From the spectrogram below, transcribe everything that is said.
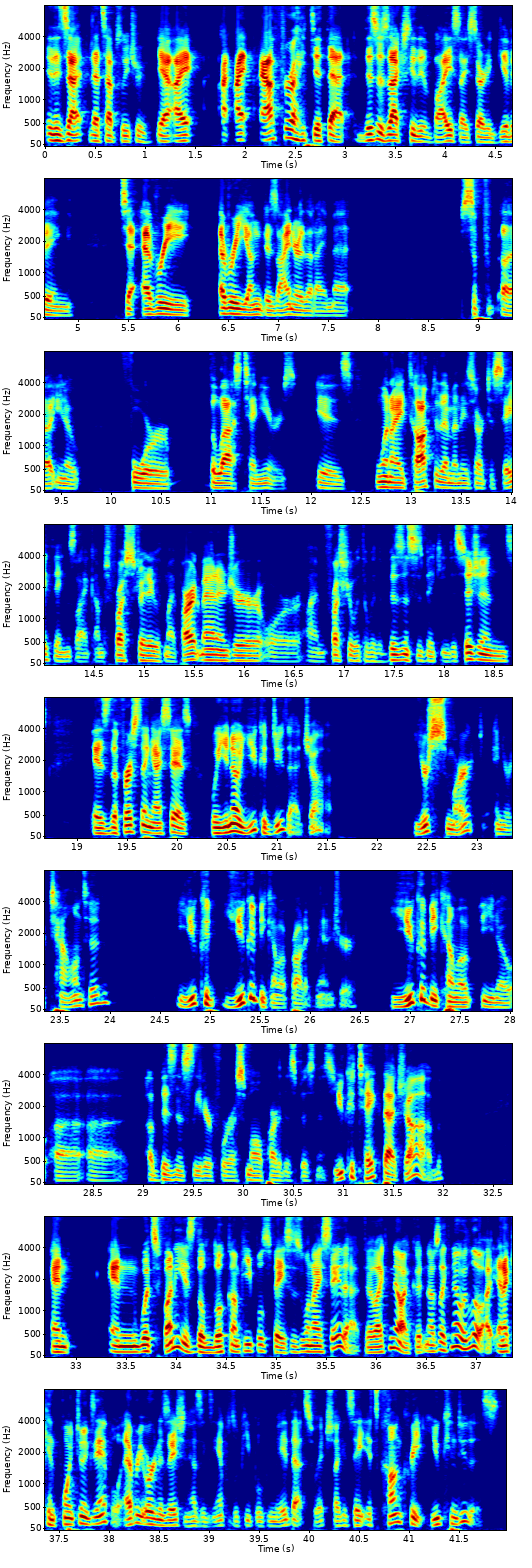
It is that that's absolutely true. Yeah, I, I after I did that, this is actually the advice I started giving to every every young designer that I met. So, uh, you know, for the last ten years is when I talk to them and they start to say things like "I'm frustrated with my part manager" or "I'm frustrated with the way the business is making decisions," is the first thing I say is, "Well, you know, you could do that job. You're smart and you're talented. You could you could become a product manager. You could become a you know a, a, a business leader for a small part of this business. You could take that job." And and what's funny is the look on people's faces when I say that. They're like, no, I couldn't. I was like, no, look, and I can point to an example. Every organization has examples of people who made that switch. So I can say, it's concrete. You can do this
